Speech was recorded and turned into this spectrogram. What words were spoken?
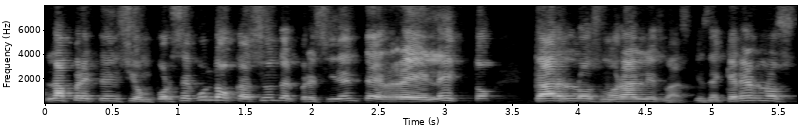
la pretensión por segunda ocasión del presidente reelecto, Carlos Morales Vázquez, de querernos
